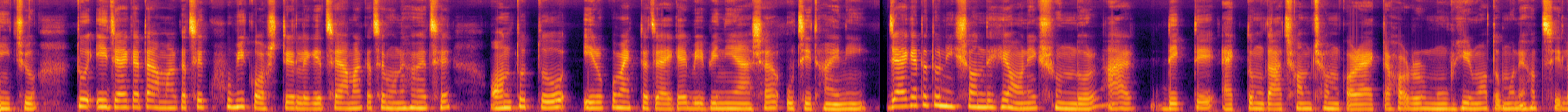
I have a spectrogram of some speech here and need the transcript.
নিচু। তো এই জায়গাটা আমার কাছে খুবই কষ্টের লেগেছে। আমার কাছে মনে হয়েছে, অন্তত এরকম একটা জায়গায় বেবি নিয়ে আসা উচিত হয়নি। জায়গাটা তো নিঃসন্দেহে অনেক সুন্দর, আর দেখতে একদম গা ছমছম করা একটা হরর মুভির মতো মনে হচ্ছিল।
